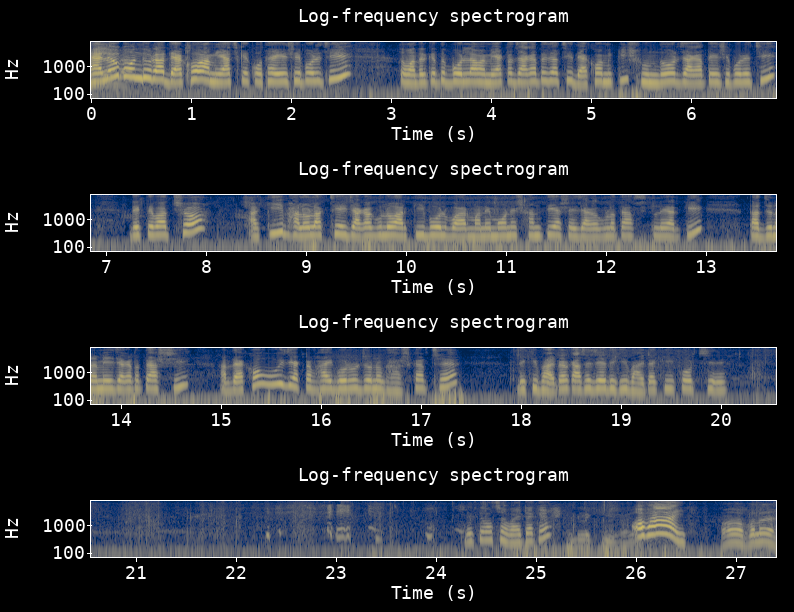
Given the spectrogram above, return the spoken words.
হ্যালো বন্ধুরা দেখো আমি আজকে কোথায় এসে পড়েছি? তোমাদেরকে তো বললাম আমি একটা জায়গাতে যাচ্ছি। দেখো আমি কি সুন্দর জায়গাতে এসে পড়েছি। দেখতে পাচ্ছ? আর কি ভালো লাগছে এই জায়গাগুলো আর কি বলব? আর মানে মনে শান্তি আসে এই জায়গাগুলোতে আসলে আর কি। তার জন্য আমি এই জায়গাটাতে আসছি। আর দেখো ওই যে একটা ভাই গরুর জন্য ঘাস কাটছে। দেখি ভাইটার কাছে যেয়ে দেখি ভাইটা কি করছে। দেখতে পাচ্ছ ভাইটাকে? ও ভাই! হ্যাঁ বলেন।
